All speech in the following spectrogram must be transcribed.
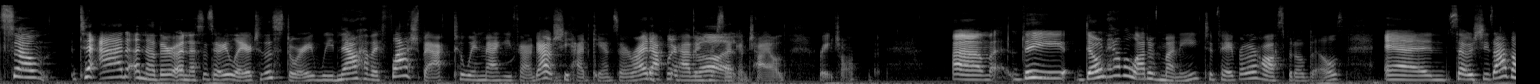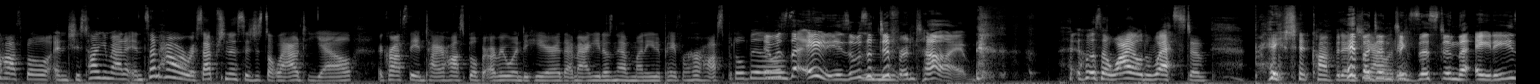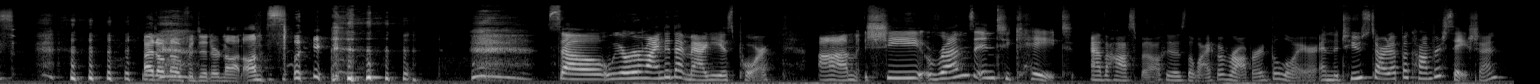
so to add another unnecessary layer to the story, we now have a flashback to when Maggie found out she had cancer right after Oh my having God. her second child, Rachel. Um, they don't have a lot of money to pay for their hospital bills, and so she's at the hospital and she's talking about it, and somehow a receptionist is just allowed to yell across the entire hospital for everyone to hear that Maggie doesn't have money to pay for her hospital bill. It was the 80s. It was a Mm. different time. it was a wild west of patient confidentiality. HIPAA didn't exist in the 80s. I don't know if it did or not, honestly. so we were reminded that Maggie is poor. Um, she runs into Kate at the hospital, who is the wife of Robert, the lawyer, and the two start up a conversation.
